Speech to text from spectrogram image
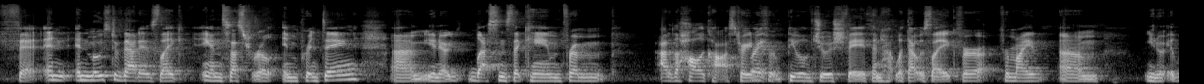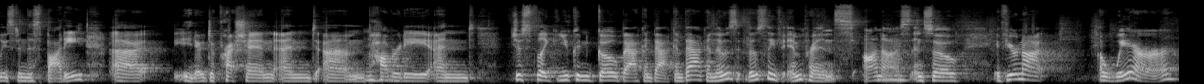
fit, and and most of that is like ancestral imprinting. Um, you know, lessons that came from out of the Holocaust, right? Right. For people of Jewish faith and how, what that was like for for my, um, you know, at least in this body, uh, you know, depression and um, mm-hmm. poverty and just like you can go back and back and back, and those those leave imprints on mm-hmm. us. And so if you're not aware,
